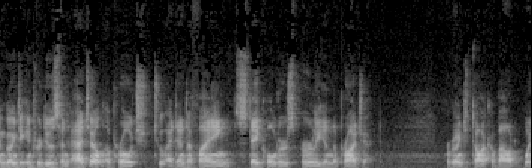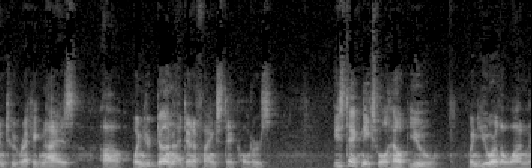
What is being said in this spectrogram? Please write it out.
I'm going to introduce an agile approach to identifying stakeholders early in the project. We're going to talk about when to recognize uh, when you're done identifying stakeholders. These techniques will help you when you are the one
